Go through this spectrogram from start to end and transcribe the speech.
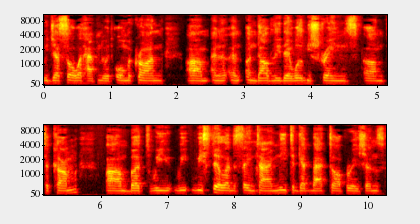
We just saw what happened with Omicron, um, and, and, undoubtedly there will be strains um, to come. Um, but we, we we still at the same time need to get back to operations.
